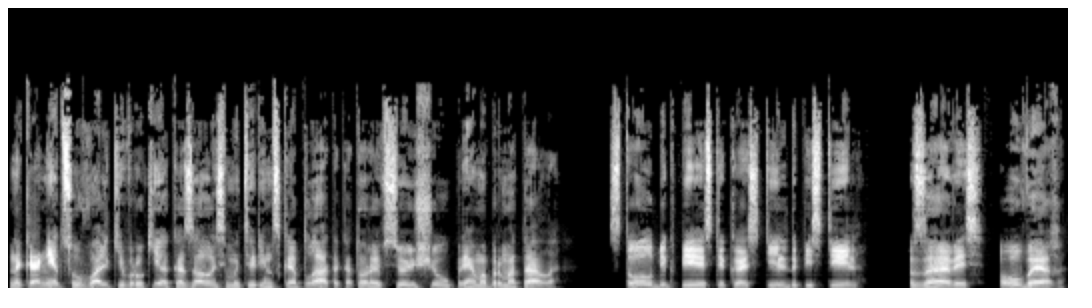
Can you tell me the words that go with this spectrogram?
Наконец, у Вальки в руке оказалась материнская плата, которая все еще упрямо бормотала. Столбик пестика, стиль да пистиль. Зависть, овер.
